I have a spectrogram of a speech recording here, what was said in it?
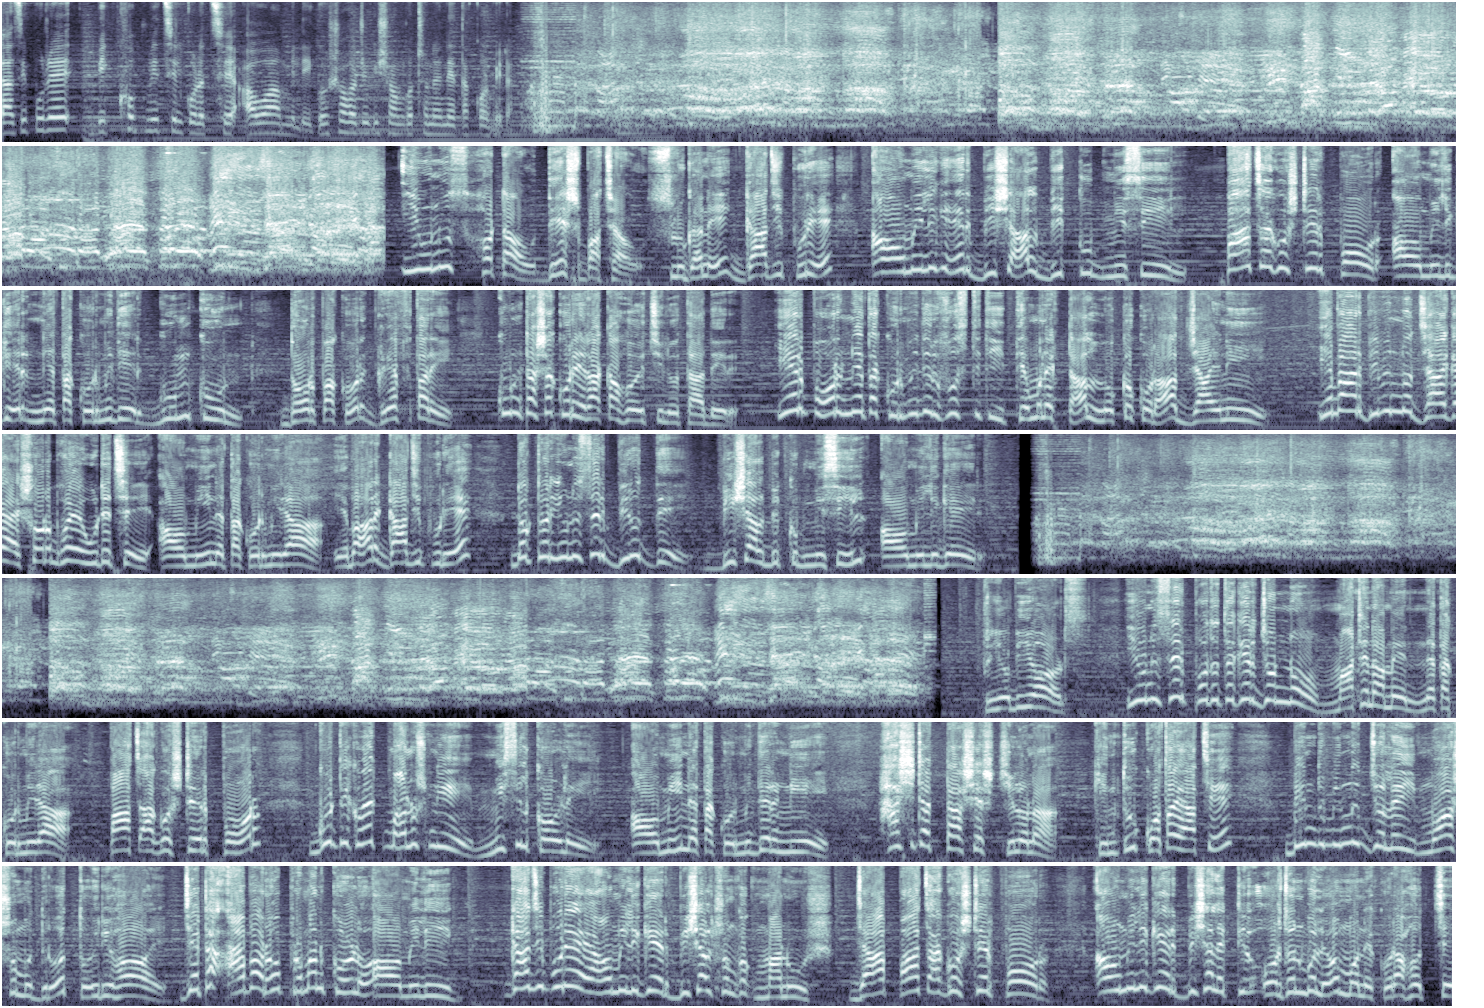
গাজীপুরে বিক্ষোভ মিছিল করেছে আওয়ামী লীগ ও সহযোগী সংগঠনের নেতাকর্মীরা। ইউনুস হটাও, দেশ বাঁচাও, স্লোগানে গাজীপুরে আওয়ামী লীগের বিশাল বিক্ষোভ মিছিল। পাঁচ আগস্টের পর আওয়ামী লীগের নেতাকর্মীদের গুম খুন দরপাকড়, গ্রেফতারে, কুণ্ঠাসা করে রাখা হয়েছিল তাদের। এরপর নেতাকর্মীদের উপস্থিতি তেমন একটা লক্ষ্য করা যায়নি। এবার বিভিন্ন জায়গায় সরব হয়ে উঠেছে আওয়ামী নেতাকর্মীরা। এবার গাজীপুরে ডক্টর ইউনুসের বিরুদ্ধে বিশাল বিক্ষোভ মিছিল আওয়ামী লীগের। প্রিয় বিয়ার্স ইউনিসের পদত্যাগের জন্য মাঠে নামেন নেতাকর্মীরা। পাঁচ আগস্টের পর গুটি কয়েক মানুষ নিয়ে মিছিল করলে আওয়ামী নেতাকর্মীদের নিয়ে হাসি ঠাট্টা শেষ ছিল না। কিন্তু কথায় আছে, বিন্দু বিন্দু জলেই মহাসমুদ্র তৈরি হয়, যেটা আবারও প্রমাণ করল আওয়ামী লীগ। গাজীপুরে আওয়ামী লীগের বিশাল সংখ্যক মানুষ, যা পাঁচ আগস্টের পর আওয়ামী লীগের বিশাল একটি অর্জন বলেও মনে করা হচ্ছে।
